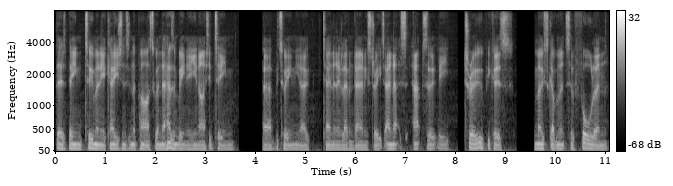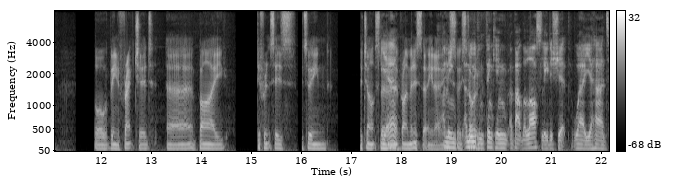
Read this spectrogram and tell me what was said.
there's been too many occasions in the past when there hasn't been a united team uh, between you know 10 and 11 Downing Street, and that's absolutely true because most governments have fallen or been fractured uh, by differences between the chancellor Yeah. and the prime minister. You know, I mean, I'm even thinking about the last leadership where you had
